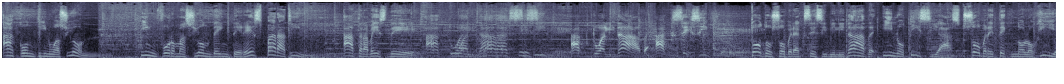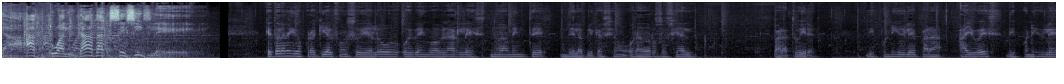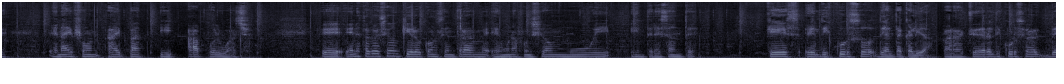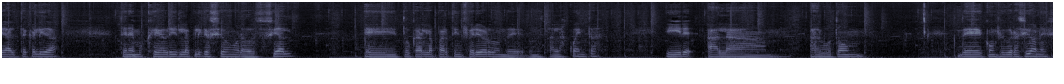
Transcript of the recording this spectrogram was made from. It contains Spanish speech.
A continuación, información de interés para ti a través de Actualidad Accesible. Actualidad Accesible. Todo sobre accesibilidad y noticias sobre tecnología. Actualidad Accesible. ¿Qué tal amigos? Por aquí Alfonso Villalobos. Hoy vengo a hablarles nuevamente de la aplicación Orador Social para Twitter. Disponible para iOS, disponible en iPhone, iPad y Apple Watch. Eh, en esta ocasión quiero concentrarme en una función muy interesante que es el discurso de alta calidad. Para acceder al discurso de alta calidad tenemos que abrir la aplicación Orador Social, eh, tocar la parte inferior donde, donde están las cuentas, ir a la, al botón de configuraciones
